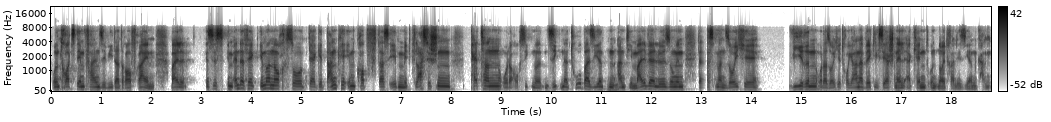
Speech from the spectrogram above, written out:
und trotzdem fallen sie wieder drauf rein. Weil es ist im Endeffekt immer noch so der Gedanke im Kopf, dass eben mit klassischen Pattern oder auch signaturbasierten mhm. Anti-Malware-Lösungen, dass man solche Viren oder solche Trojaner wirklich sehr schnell erkennt und neutralisieren kann.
